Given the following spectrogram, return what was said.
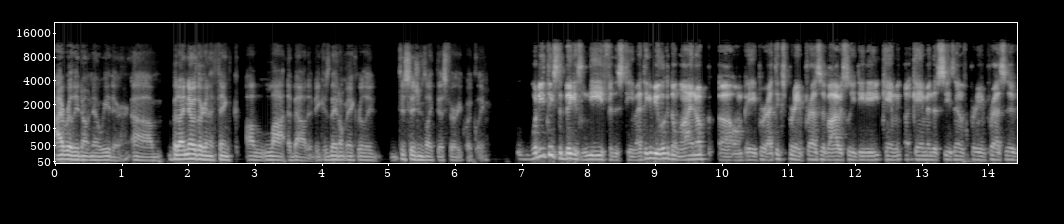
I really don't know either. Um, but I know they're going to think a lot about it because they don't make really decisions like this very quickly. What do you think is the biggest need for this team? I think if you look at the lineup uh, on paper, I think it's pretty impressive. Obviously, Didi came came in this season; was pretty impressive.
